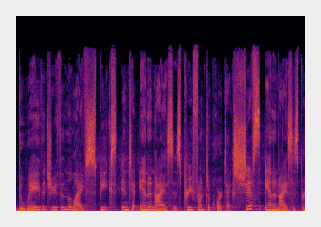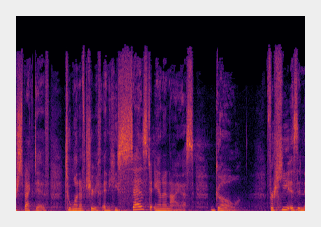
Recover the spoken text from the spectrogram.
the way, the truth, and the life speaks into Ananias's prefrontal cortex, shifts Ananias's perspective to one of truth, and he says to Ananias, Go for he is an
